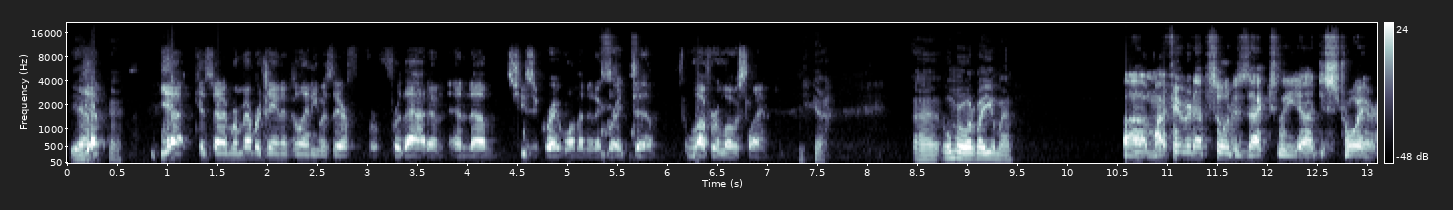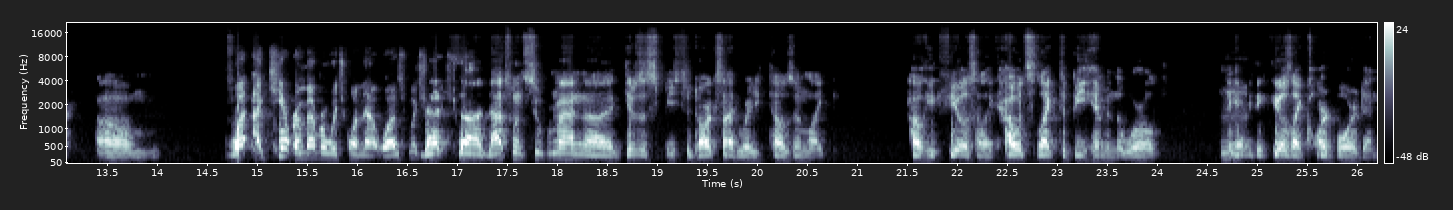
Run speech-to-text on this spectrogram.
yeah. Yeah, because I remember Dana Delaney was there for, for that, and, and um, she's a great woman and a great uh, love her Lois Lane. Uh, Omer, what about you, man? Uh, my favorite episode is actually uh, Destroyer. Um, What I can't remember which one that was. Which that's uh, that's when Superman uh, gives a speech to Darkseid where he tells him like how he feels, like how it's like to be him in the world. Like Mhm. everything feels like cardboard and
